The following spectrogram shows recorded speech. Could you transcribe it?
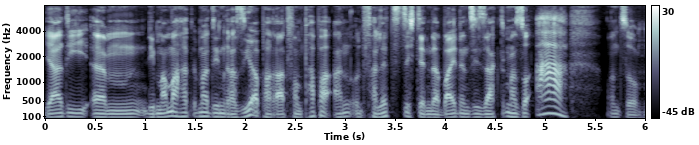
ja, die, ähm, die Mama hat immer den Rasierapparat vom Papa an und verletzt sich denn dabei, denn sie sagt immer so, ah, und so.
